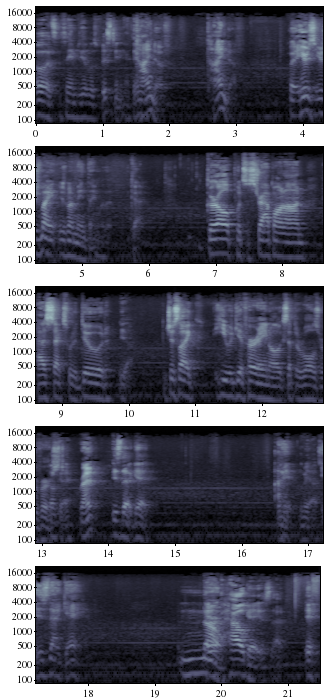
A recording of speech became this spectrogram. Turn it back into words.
Oh, it's the same deal as fisting. I think. Kind of, kind of. But here's here's my here's my main thing with it. Girl puts a strap on on, has sex with a dude, Yeah. just like he would give her anal, except the roles reversed. Okay. Right? Is that gay? Let me, I, let me ask. is that gay? Or No. how gay is that? If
